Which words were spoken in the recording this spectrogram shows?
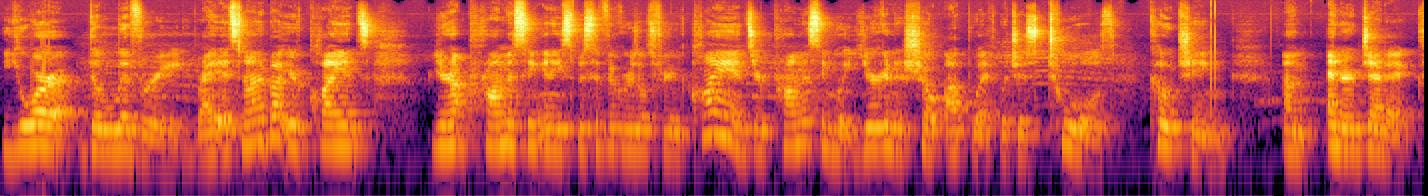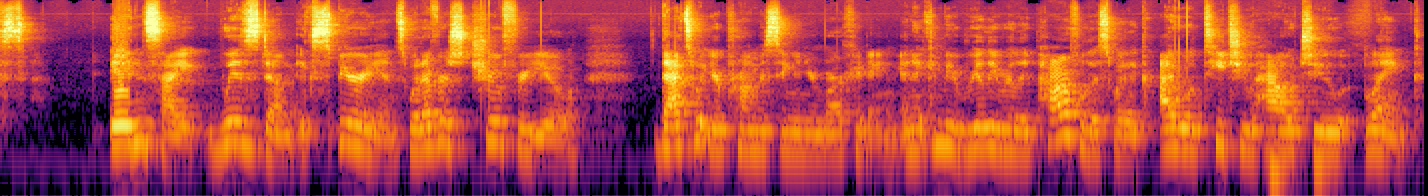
your delivery, right? It's not about your clients you're not promising any specific results for your clients. You're promising what you're going to show up with, which is tools, coaching, um, energetics, insight, wisdom, experience, whatever's true for you. That's what you're promising in your marketing. And it can be really, really powerful this way. Like, I will teach you how to blank.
